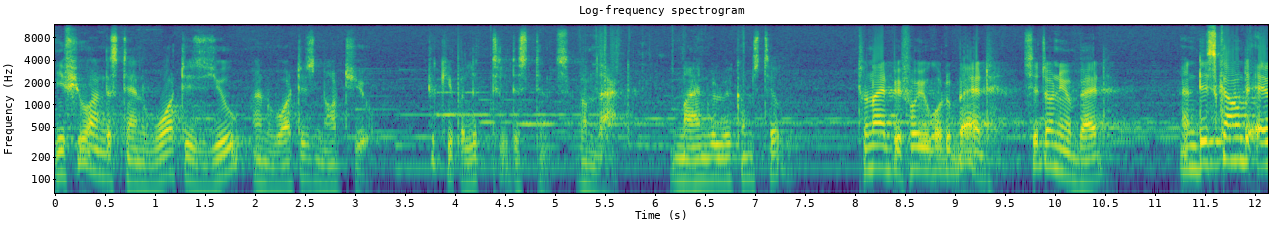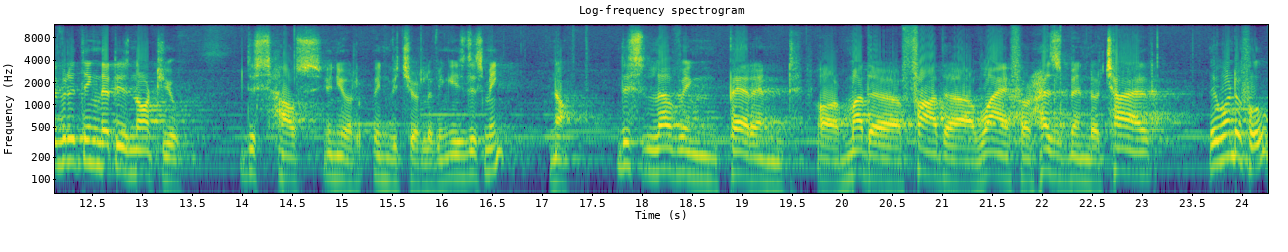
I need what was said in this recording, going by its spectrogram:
if you understand what is you and what is not you, you keep a little distance from that, mind will become still. Tonight before you go to bed, sit on your bed and discount everything that is not you this house in your… in which you're living, is this me? No. This loving parent or mother, father, wife or husband or child, they're wonderful,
